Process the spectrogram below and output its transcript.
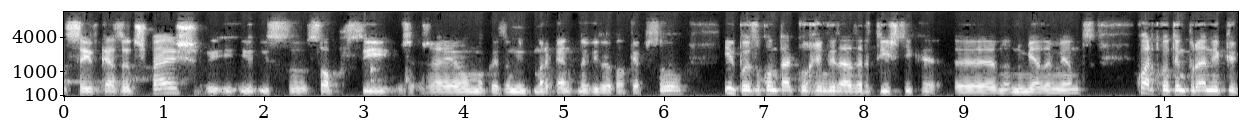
Sair de casa dos pais, isso só por si já é uma coisa muito marcante na vida de qualquer pessoa. E depois o contato com a realidade artística, eh, nomeadamente quarto contemporâneo, que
